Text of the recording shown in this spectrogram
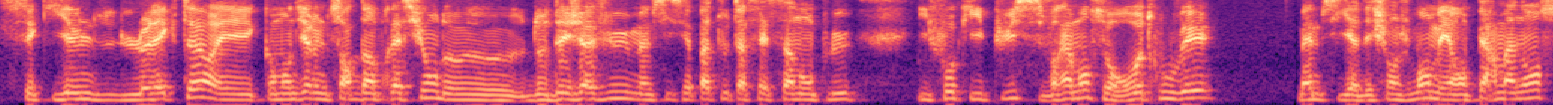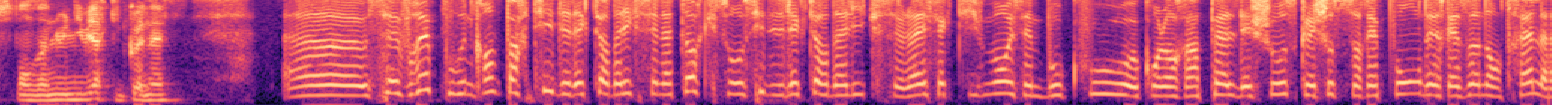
c'est qu'il y a le lecteur et comment dire une sorte d'impression de, de déjà vu, même si c'est pas tout à fait ça non plus. Il faut qu'il puisse vraiment se retrouver, même s'il y a des changements, mais en permanence dans un univers qu'il connaît. Euh, c'est vrai pour une grande partie des lecteurs d'Alix Senator qui sont aussi des lecteurs d'Alix. Là, effectivement, ils aiment beaucoup euh, qu'on leur rappelle des choses, que les choses se répondent et résonnent entre elles.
